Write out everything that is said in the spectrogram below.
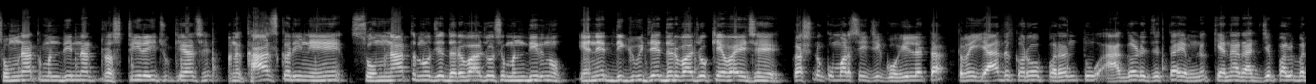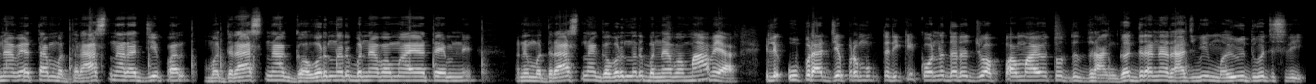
સોમનાથ મંદિરના ટ્રસ્ટી રહી ચૂક્યા છે. અને ખાસ કરીને સોમનાથનો જે દરવાજો છે મંદિરનો, એને દિગ્વિજય દરવાજો કહેવાય છે. કૃષ્ણકુમારસિંહજી ગોહિલ હતા. તમે યાદ કરો, પરંતુ આગળ જતા એમને કેના રાજ્યપાલ બનાવ્યા હતા? મદ્રાસના રાજ્યપાલ, મદ્રાસના ગવર્નર બનાવવામાં આવ્યા હતા એમને. અને મદ્રાસના ગવર્નર બનાવવામાં આવ્યા. એટલે ઉપરાજ્ય પ્રમુખ તરીકે કોનો દરજ્જો આપવામાં આવ્યો તો ધ્રાંગધ્રાના રાજવી મયુરધ્વજ શ્રી.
